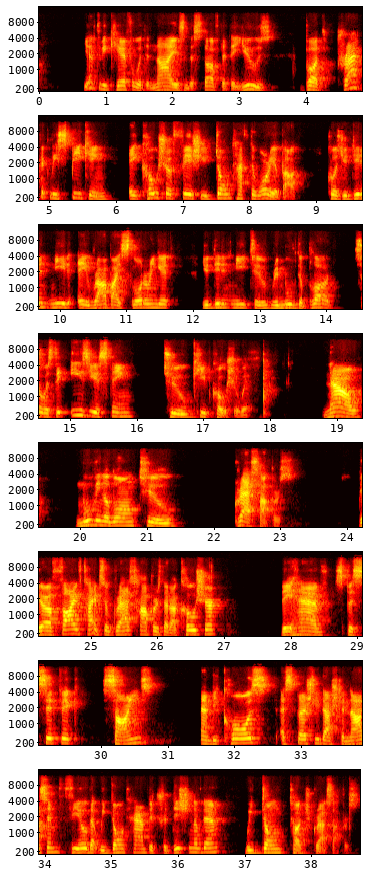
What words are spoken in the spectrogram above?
you have to be careful with the knives and the stuff that they use. But practically speaking, a kosher fish you don't have to worry about because you didn't need a rabbi slaughtering it. You didn't need to remove the blood. So it's the easiest thing to keep kosher with. Now, moving along to grasshoppers. There are five types of grasshoppers that are kosher. They have specific signs. And because, especially the Ashkenazim, feel that we don't have the tradition of them, we don't touch grasshoppers.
